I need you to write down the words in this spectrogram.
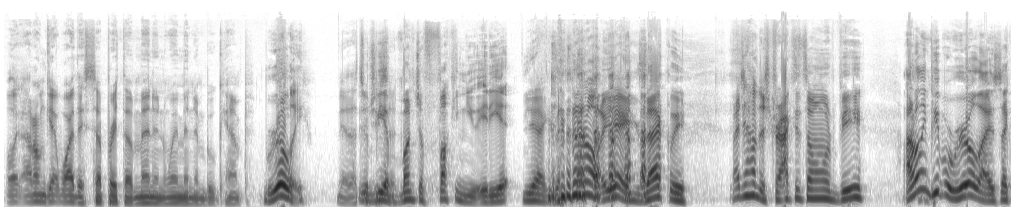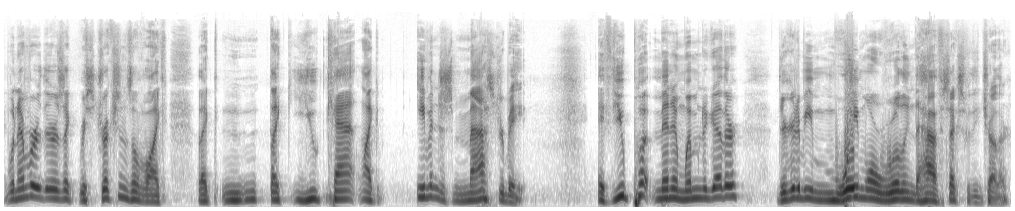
well, like I don't get why they separate the men and women in boot camp. really? Yeah, that's There'd what she be a bunch of fucking you idiot. yeah, exactly. no, no, yeah, exactly. Imagine how distracted someone would be. I don't think people realize like whenever there's like restrictions of like like n- like you can't like even just masturbate. If you put men and women together, they're gonna be way more willing to have sex with each other.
